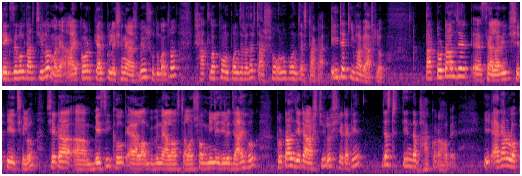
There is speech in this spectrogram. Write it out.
ট্যাক্সেবল তার ছিল মানে আয়কর ক্যালকুলেশনে আসবে শুধুমাত্র সাত লক্ষ উনপঞ্চাশ হাজার চারশো উনপঞ্চাশ টাকা। এইটা কীভাবে আসলো? তার টোটাল যে স্যালারি সে পেয়েছিল, সেটা বেসিক হোক বিভিন্ন অ্যালাউন্স ট্যালাউন্স সব মিলে জিলে যাই হোক টোটাল যেটা আসছিল সেটাকে জাস্ট তিনটা ভাগ করা হবে। এই এগারো লক্ষ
